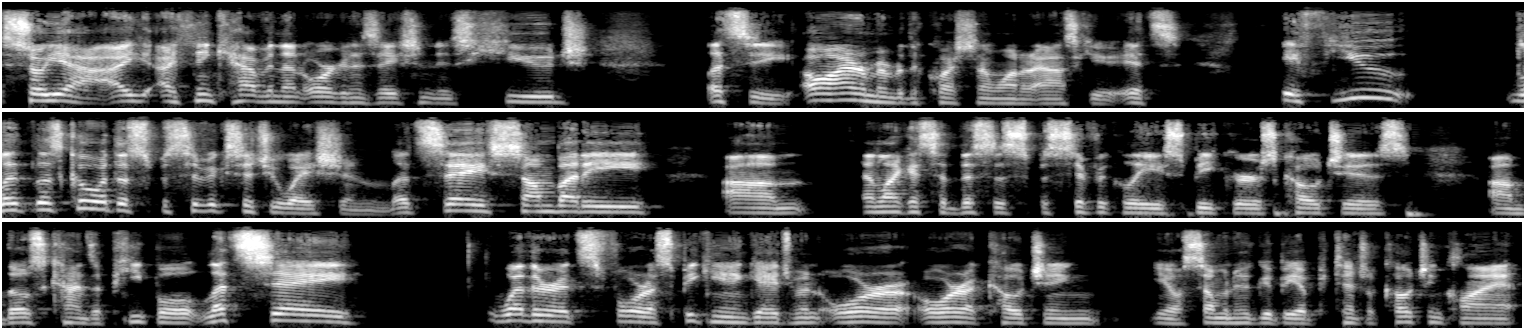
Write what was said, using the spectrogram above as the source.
so yeah, I, I think having that organization is huge let's see. Oh, I remember the question I wanted to ask you. It's if you let, let's go with a specific situation. Let's say somebody, um, and like I said, this is specifically speakers, coaches, um, those kinds of people. Let's say whether it's for a speaking engagement or or a coaching, you know, someone who could be a potential coaching client.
